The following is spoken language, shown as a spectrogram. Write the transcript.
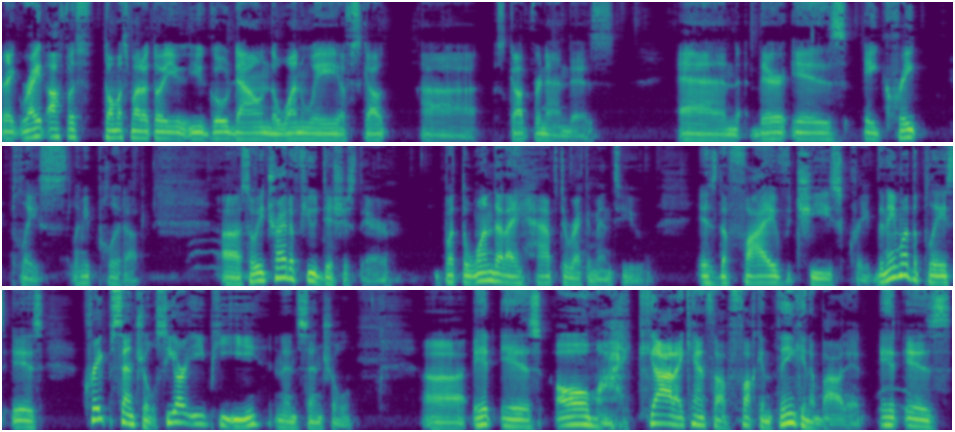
Like right off of Tomas Morato, you, you go down the one way of Scout uh, Scout Fernandez, and there is a crepe place. Let me pull it up. Uh, so we tried a few dishes there, but the one that I have to recommend to you is the five cheese crepe. The name of the place is Crepe Central, C R E P E, and then Central. Uh, it is, oh my god, I can't stop fucking thinking about it. It is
